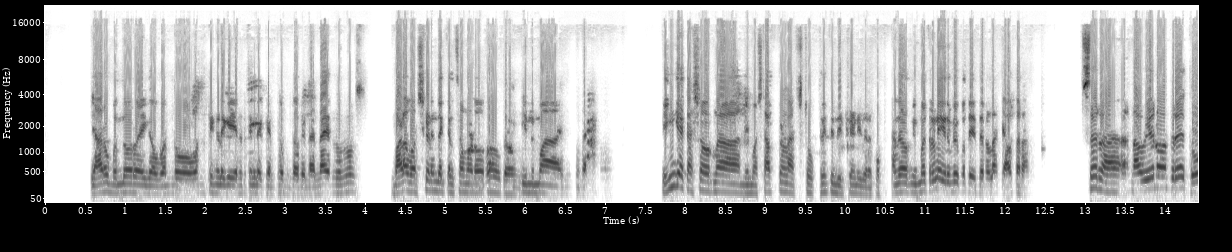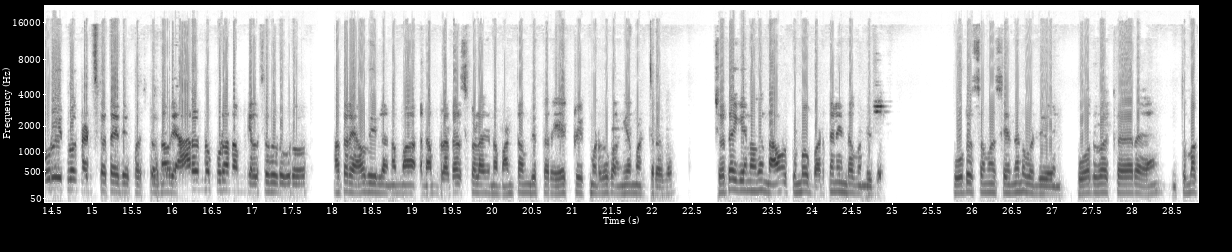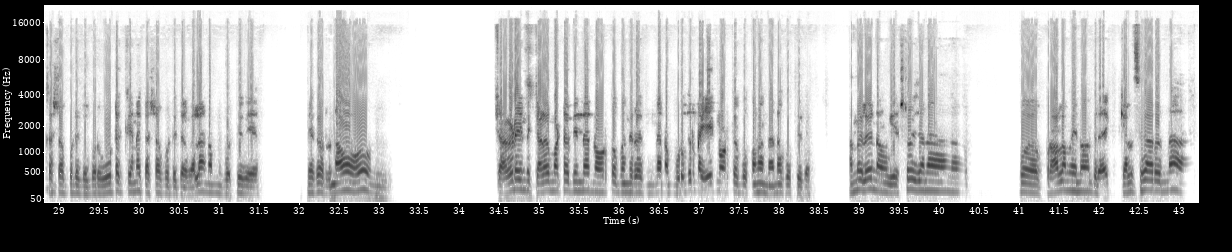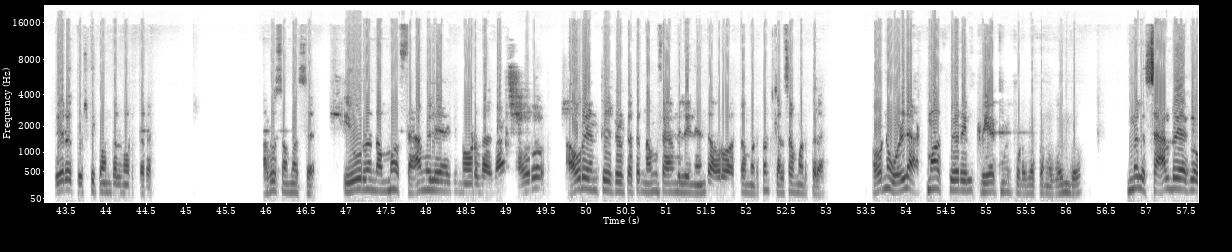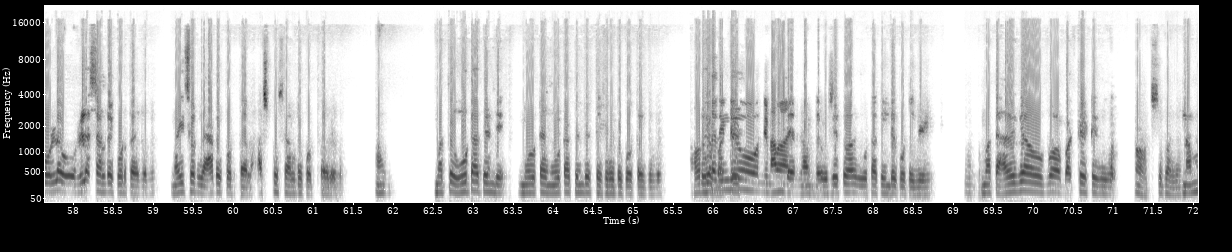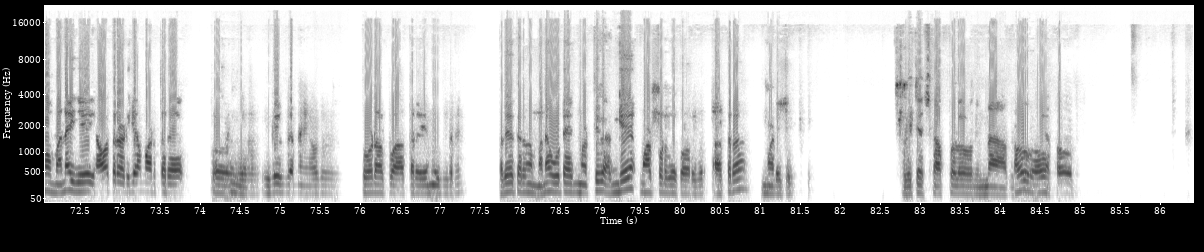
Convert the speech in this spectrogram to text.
ಯಾರು ಬಂದವರು ಈಗ ಒಂದು ಒಂದ್ ತಿಂಗಳಿಗೆ ಎರಡು ತಿಂಗಳಿಗೆ ಕೆಲಸ ಬಂದವರು ಎಲ್ಲ ಇರೋರು ಬಹಳ ವರ್ಷಗಳಿಂದ ಕೆಲಸ ಮಾಡೋರು ನಿಮ್ಮ ಇರ್ತದೆ ಹೆಂಗೆ ಕಷ್ಟ ಅವ್ರನ್ನ ನಿಮ್ಮ ಸ್ಟಾಫ್ಗಳನ್ನ ಅಷ್ಟು ಪ್ರೀತಿ ಇಟ್ಕೊಂಡಿದ್ದಾರೆ ಅಂದ್ರೆ ಅವ್ರು ನಿಮ್ಮ ಹತ್ರನೇ ಇರ್ಬೇಕು ಅಂತ ಇದ್ದಾರಲ್ಲ ಯಾವ ತರ? ಸರ್ ನಾವೇನು ಅಂದ್ರೆ ಗೌರವಯುತವಾಗಿ ನಡ್ಸ್ಕೊತಾ ಇದೀವಿ ಫಸ್ಟ್ ನಾವು ಯಾರನ್ನು ಕೂಡ ನಮ್ ಕೆಲಸದ ಹುಡುಗರು ಆತರ ಯಾವ್ದು ಇಲ್ಲ. ನಮ್ಮ ನಮ್ ಬ್ರದರ್ಸ್ ಗಳಾಗಿ ನಮ್ಮ ಅಣ್ಣ ತಮ್ಮದಿರ್ತಾರೆ ಹೇಗ್ ಟ್ರೀಟ್ ಮಾಡ್ಬೇಕು, ಹಂಗೆ ಮಾಡ್ತಿರೋದು. ಜೊತೆಗೆ ಏನೋ ನಾವು ತುಂಬಾ ಬಡತನದಿಂದ ಬಂದಿದ್ದು. ಊಟದ ಸಮಸ್ಯೆಯಿಂದನೂ ಬಂದಿದ್ದೀವಿ. ಓದ್ಬೇಕಾದ್ರೆ ತುಂಬಾ ಕಷ್ಟಪಟ್ಟಿದ್ದೆ ಬರೀ ಊಟಕ್ಕೇನೆ ಕಷ್ಟಪಟ್ಟಿದ್ದೇವೆಲ್ಲ ನಮ್ಗೆ ಗೊತ್ತಿದೆ. ಯಾಕಂದ್ರೆ ನಾವು ಕೆಳಗಡೆಯಿಂದ ಕೆಳಮಟ್ಟದಿಂದ ನೋಡ್ಕೊ ಬಂದಿರೋದ್ರಿಂದ ನಮ್ಮ ಹುಡುಗರನ್ನ ಹೇಗ್ ನೋಡ್ಕೋಬೇಕು ಅನ್ನೋದು ನನಗೆ ಗೊತ್ತಿದೆ. ಆಮೇಲೆ ನಾವು ಎಷ್ಟೋ ಜನ ಪ್ರಾಬ್ಲಮ್ ಏನು ಅಂದ್ರೆ ಕೆಲಸಗಾರನ್ನ ಬೇರೆ ದೃಷ್ಟಿಕೋನದಲ್ಲಿ ನೋಡ್ತಾರೆ. ಅದು ಸಮಸ್ಯೆ. ಇವರು ನಮ್ಮ ಫ್ಯಾಮಿಲಿ ಆಗಿ ನೋಡಿದಾಗ ಅವರು ಅವ್ರು ಎಂತ ತಿಳ್ಕೊತಾರೆ ನಮ್ಮ ಫ್ಯಾಮಿಲಿನೇ ಅಂತ ಅವರು ಅರ್ಥ ಮಾಡ್ಕೊಂಡು ಕೆಲಸ ಮಾಡ್ತಾರೆ. ಅವ್ರನ್ನ ಒಳ್ಳೆ ಅಟ್ಮಾಸ್ಫಿಯರ್ ಇಲ್ಲಿ ಕ್ರಿಯೇಟ್ ಮಾಡಿ ಕೊಡ್ಬೇಕು ಅನ್ನೋದು ಒಂದು. ಆಮೇಲೆ ಸ್ಯಾಲ್ರಿ ಆಗ್ಲಿ ಒಳ್ಳೆ ಒಳ್ಳೆ ಸ್ಯಾಲ್ರಿ ಕೊಡ್ತಾ ಇದ್ದಾರೆ. ಮೈಸೂರಲ್ಲಿ ಯಾರು ಕೊಡ್ತಾ ಇಲ್ಲ. ಅಷ್ಟು ಸ್ಯಾಲ್ರಿ ಕೊಡ್ತಾ ಇದ್ದಾರೆ. ಮತ್ತೆ ಊಟ ತಿಂಡಿ ಮೂರ್ ಟೈಮ್ ಊಟ ತಿಂಡಿ ಸೆಕ್ಯೂರಿಟಿ ಕೊಡ್ತಾ ಇದ್ದೀವಿ. ಅವ್ರಿಗೆ ಉಚಿತವಾಗಿ ಊಟ ತಿಂಡಿ ಕೊಟ್ಟಿದ್ವಿ ಮತ್ತೆ ಅವ್ರಿಗೆ ಒಬ್ಬ ಬಟ್ಟೆ ಇಟ್ಟಿದೀವಿ ನಮ್ಮ ಮನೆಗೆ ಯಾವ ತರ ಅಡಿಗೆ ಮಾಡ್ತಾರೆ. ಇದಿಲ್ದೇನೆ ಯಾವ್ದು ಸೋಡಾಪು ಆ ತರ ಏನು ಇಲ್ದ್ರೆ ಅದೇ ತರ ನಮ್ಮ ಮನೆ ಊಟ ಹೆಂಗ್ ಮಾಡ್ತೀವಿ ಹಂಗೆ ಮಾಡ್ಕೊಡ್ಬೇಕು ಅವ್ರಿಗೆ. ಆ ತರ ಮಾಡಿದ್ವಿ ಅದಕ್ಕೆ ಸ್ಟಾಫ್ಗಳು ನಿಮ್ಮ ಹೌದು ಹೌದು ಹೌದು.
